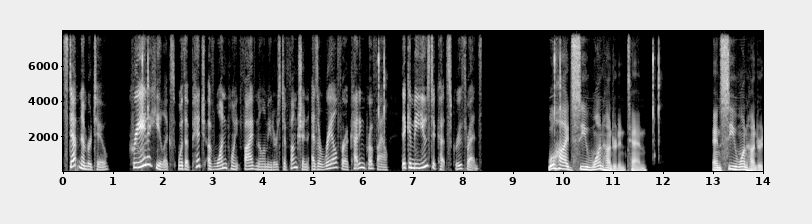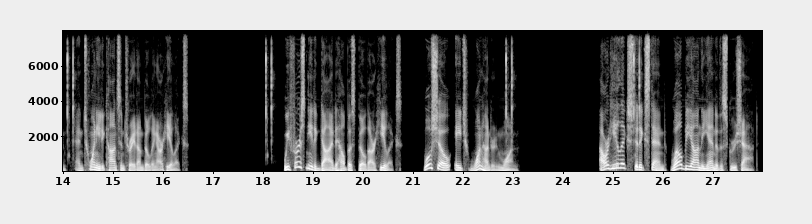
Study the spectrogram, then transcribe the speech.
Step number two. Create a helix with a pitch of 1.5 millimeters to function as a rail for a cutting profile that can be used to cut screw threads. We'll hide C110 and C120 to concentrate on building our helix. We first need a guide to help us build our helix. We'll show H101. Our helix should extend well beyond the end of the screw shaft.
